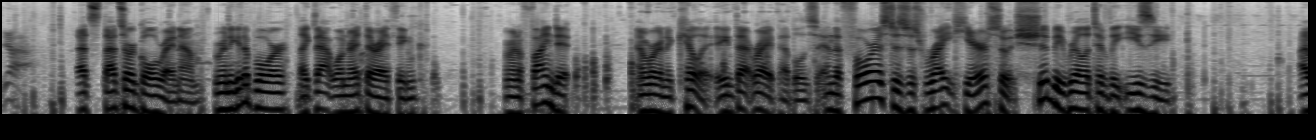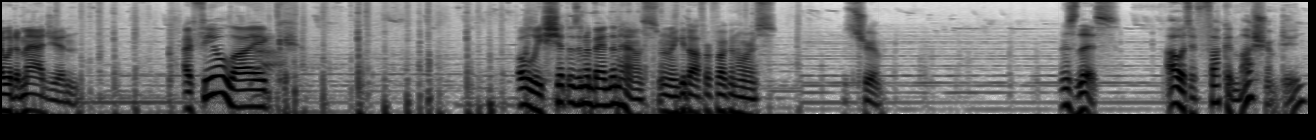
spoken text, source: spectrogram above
Yeah. That's that's our goal right now. We're gonna get a boar, like that one right there, I think. We're gonna find it, and we're gonna kill it. Ain't that right, Pebbles? And the forest is just right here, so it should be relatively easy. I would imagine. I feel like... Holy shit, there's an abandoned house. We're gonna get off our fucking horse. It's true. What is this? Oh, it's a fucking mushroom, dude.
